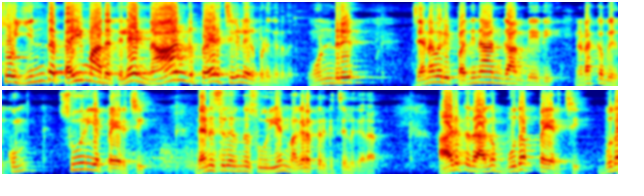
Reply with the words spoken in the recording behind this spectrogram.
ஸோ இந்த தை மாதத்திலே நான்கு பெயர்ச்சிகள் ஏற்படுகிறது. ஒன்று ஜனவரி பதினான்காம் தேதி நடக்கவிருக்கும் சூரிய பெயர்ச்சி தனுசிலிருந்து சூரியன் மகரத்திற்கு செல்கிறார். அடுத்ததாக புத பெயர்ச்சி புத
